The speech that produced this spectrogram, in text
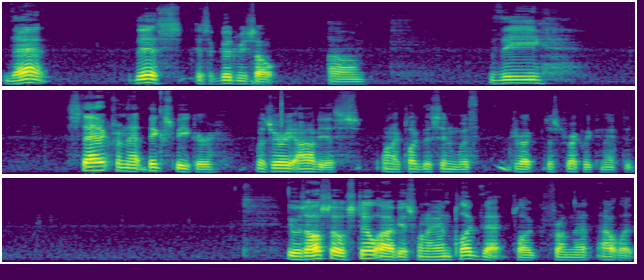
that, this is a good result. Um, the static from that big speaker was very obvious when I plugged this in with direct, just directly connected. It was also still obvious when I unplugged that plug from that outlet.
